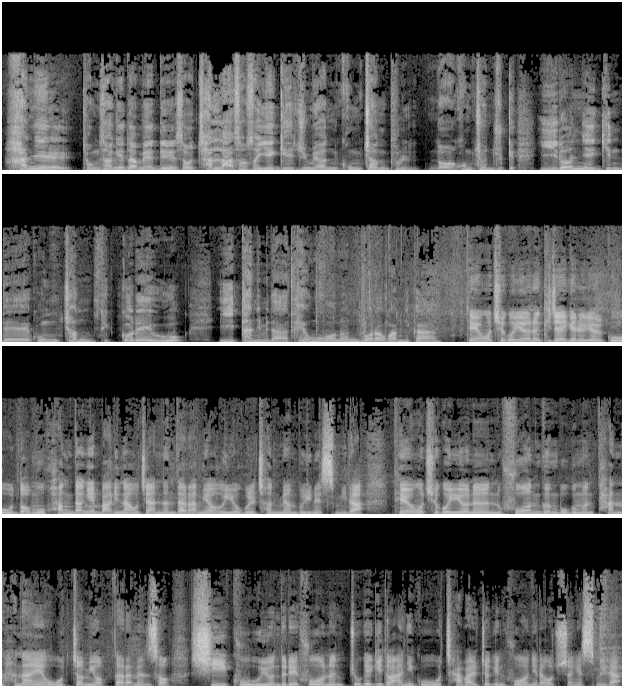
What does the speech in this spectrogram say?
한일 정상회담에 대해서 잘 나서서 얘기해주면 공천 불, 너 공천 줄게. 이런 얘기인데 공천 뒷거래 의혹 2탄입니다. 태용 의원은 뭐라고 합니까? 태영호 최고위원은 기자회견을 열고 너무 황당해 말이 나오지 않는다라며 의혹을 전면 부인했습니다. 태영호 최고위원은 후원금 모금은 단 하나의 오점이 없다라면서 시 구 의원들의 후원은 쪼개기도 아니고 자발적인 후원이라고 주장했습니다.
